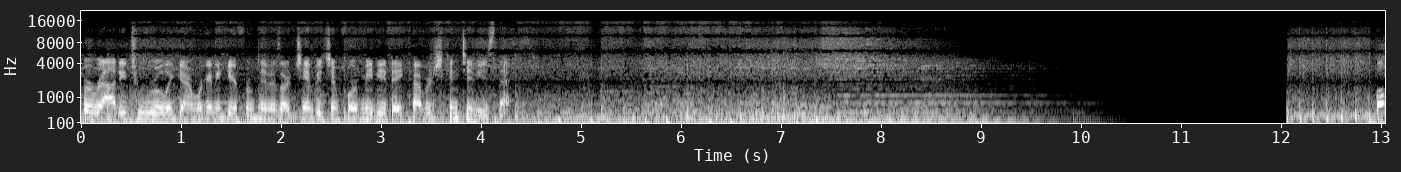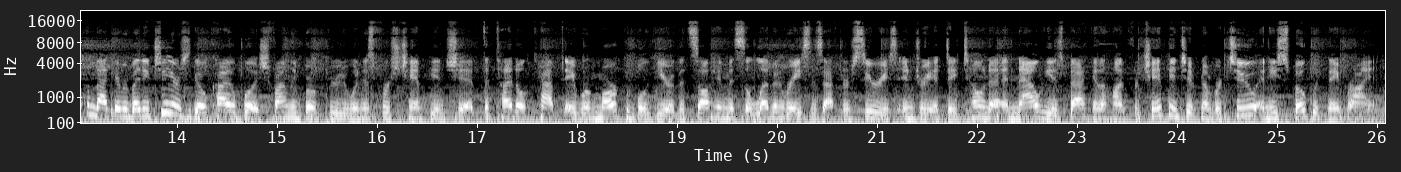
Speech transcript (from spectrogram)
for Rowdy to rule again? We're going to hear from him as our Championship Four Media Day coverage continues next. Everybody. Two years ago, Kyle Busch finally broke through to win his first championship. The title capped a remarkable year that saw him miss 11 races after a serious injury at Daytona, and now he is back in the hunt for championship number two, and he spoke with Nate Ryan.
